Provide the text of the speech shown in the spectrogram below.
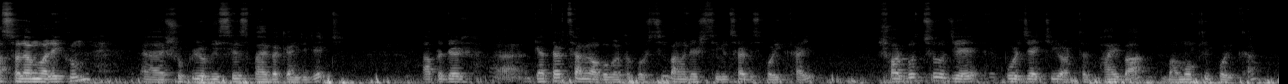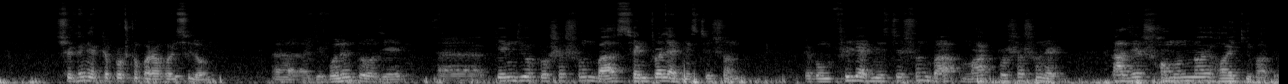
আসসালামু আলাইকুম সুপ্রিয় বিসিএস ভাইবা ক্যান্ডিডেট। আপনাদের জ্ঞাতার্থে আমি অবগত করছি বাংলাদেশ সিভিল সার্ভিস পরীক্ষায় সর্বোচ্চ যে পর্যায়টি, অর্থাৎ ভাইবা বা মৌখিক পরীক্ষা, সেখানে একটা প্রশ্ন করা হয়েছিল যে বলেন তো যে কেন্দ্রীয় প্রশাসন বা সেন্ট্রাল অ্যাডমিনিস্ট্রেশন এবং ফিল্ড অ্যাডমিনিস্ট্রেশন বা মাঠ প্রশাসনের কাজের সমন্বয় হয় কীভাবে?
